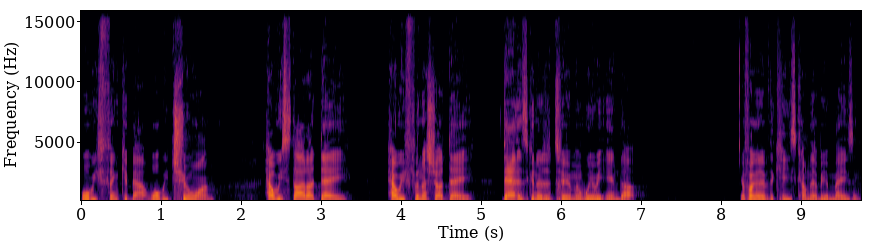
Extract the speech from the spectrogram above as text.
what we think about, what we chew on, how we start our day, how we finish our day, that is going to determine where we end up. If I could have the keys come, that'd be amazing.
